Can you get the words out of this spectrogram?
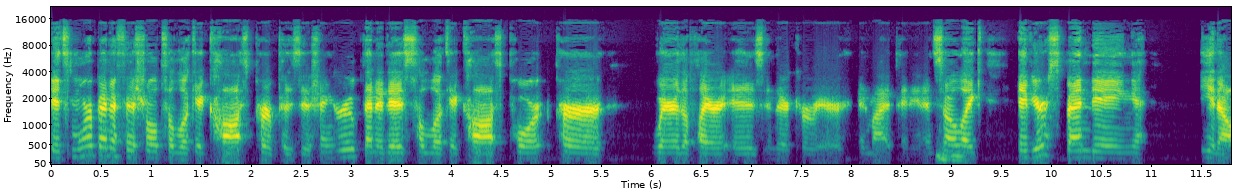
it's more beneficial to look at cost per position group than it is to look at cost per, per where the player is in their career, in my opinion. And so, mm-hmm. like, if you're spending, you know,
